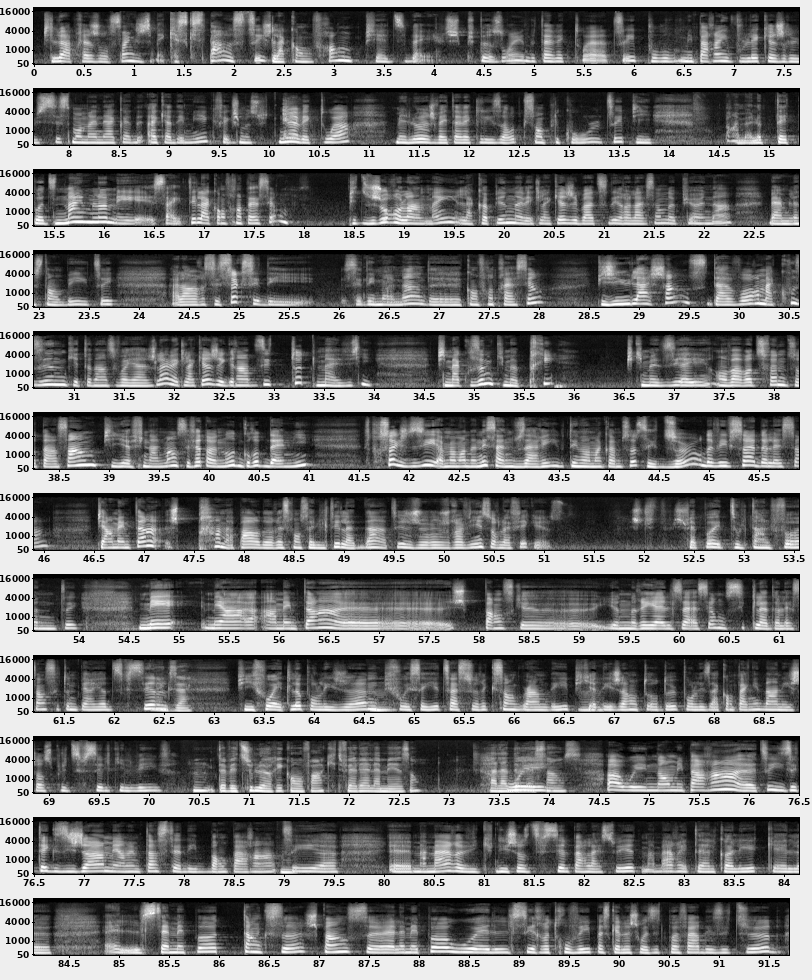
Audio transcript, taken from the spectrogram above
Puis là, après jour 5, je dis, mais qu'est-ce qui se passe? Tu sais, je la confronte. Puis elle dit, ben, j'ai plus besoin d'être avec toi. Tu sais, pour mes parents, ils voulaient que je réussisse mon année académique. Fait que je me suis tenue avec toi. Mais là, je vais être avec les autres qui sont plus cool. Tu sais, puis elle me l'a peut-être pas dit de même, là, mais ça a été la confrontation. Puis du jour au lendemain, la copine avec laquelle j'ai bâti des relations depuis un an, ben elle me laisse tomber. Alors, c'est ça que c'est des, c'est des moments de confrontation. Puis j'ai eu la chance d'avoir ma cousine qui était dans ce voyage-là, avec laquelle j'ai grandi toute ma vie. Puis ma cousine qui m'a pris, puis qui me dit hey, on va avoir du fun autres ensemble. Puis euh, finalement, on s'est fait un autre groupe d'amis. C'est pour ça que je dis, à un moment donné, ça nous arrive, des moments comme ça. C'est dur de vivre ça adolescent. Puis en même temps, je prends ma part de responsabilité là-dedans. Tu sais, je, reviens sur le fait que je, je fais pas être tout le temps le fun. Tu sais. Mais mais en, même temps, euh, je pense qu'il euh, y a une réalisation aussi que l'adolescence est une période difficile. Exact. Puis il faut être là pour les jeunes, mm. puis il faut essayer de s'assurer qu'ils sont groundés, puis qu'il y a mm. des gens autour d'eux pour les accompagner dans les choses plus difficiles qu'ils vivent. Mm. T'avais-tu le réconfort qu'il te fallait à la maison? À l'adolescence? Oui. Ah oui, non, mes parents, euh, tu sais, ils étaient exigeants, mais en même temps, c'était des bons parents. Tu sais, mm. euh, euh, ma mère a vécu des choses difficiles par la suite. Ma mère était alcoolique. Elle, elle s'aimait pas tant que ça, je pense. Elle aimait pas où elle s'est retrouvée parce qu'elle a choisi de pas faire des études.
